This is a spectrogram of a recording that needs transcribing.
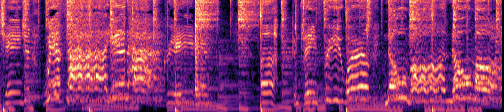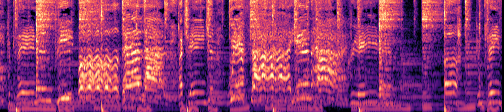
changing. We're flying high, creating a complaint free world. No more, no more complaining. People, their lives are changing. We're flying high, creating a complaint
